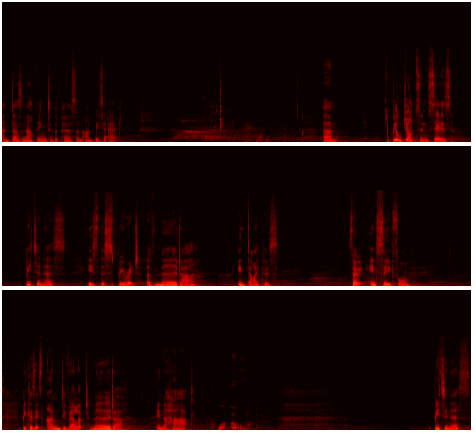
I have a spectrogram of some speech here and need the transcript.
and does nothing to the person I'm bitter at. Um, Bill Johnson says bitterness is the spirit of murder in diapers. So, in seed form. Because it's undeveloped murder in the heart. Whoa. Bitterness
